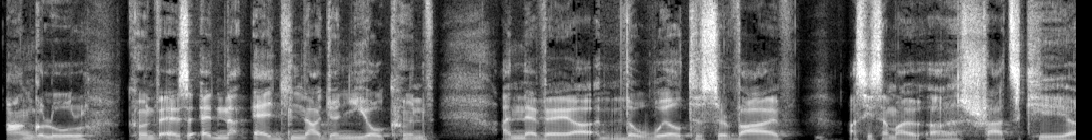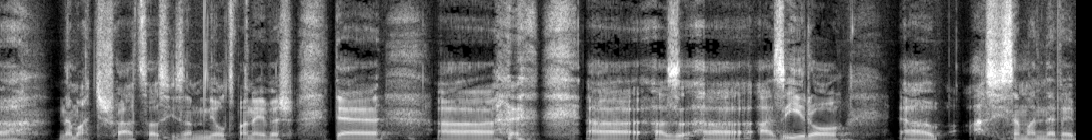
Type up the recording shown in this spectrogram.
angolul könyv, ez egy, egy nagyon jó könyv, a neve uh, The Will to Survive, azt hiszem a, a srác ki, uh, nem a srác, azt hiszem 80 éves, de uh, uh, az, uh, az író, azt hiszem a neve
